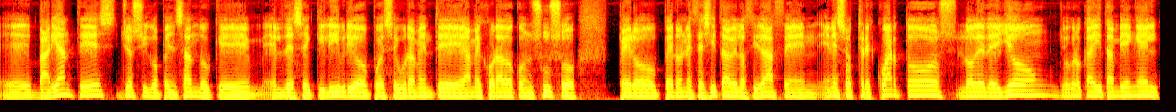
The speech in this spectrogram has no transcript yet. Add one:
eh, variantes. Yo sigo pensando que el desequilibrio, pues seguramente ha mejorado con Suso, pero, pero necesita velocidad en, en esos tres cuartos. Lo de De Jong, yo creo que ahí también él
